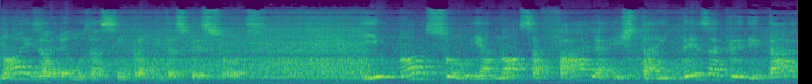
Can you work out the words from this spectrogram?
Nós olhamos assim para muitas pessoas. E o nosso e a nossa falha está em desacreditar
